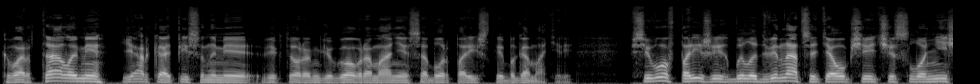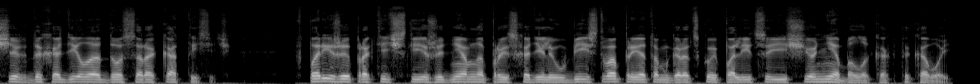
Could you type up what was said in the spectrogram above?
кварталами, ярко описанными Виктором Гюго в романе Собор Парижской Богоматери. Всего в Париже их было 12, а общее число нищих доходило до 40 тысяч. В Париже практически ежедневно происходили убийства, при этом городской полиции еще не было как таковой.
